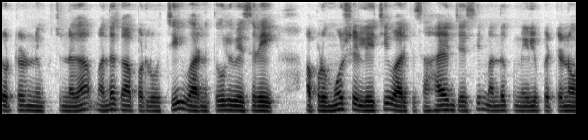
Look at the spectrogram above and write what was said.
తొట్టను నింపుచుండగా మంద కాపర్లు వచ్చి వారిని తోలివేసిరి. అప్పుడు మోషే లేచి వారికి సహాయం చేసి మందకు నీళ్ళు పెట్టెను.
